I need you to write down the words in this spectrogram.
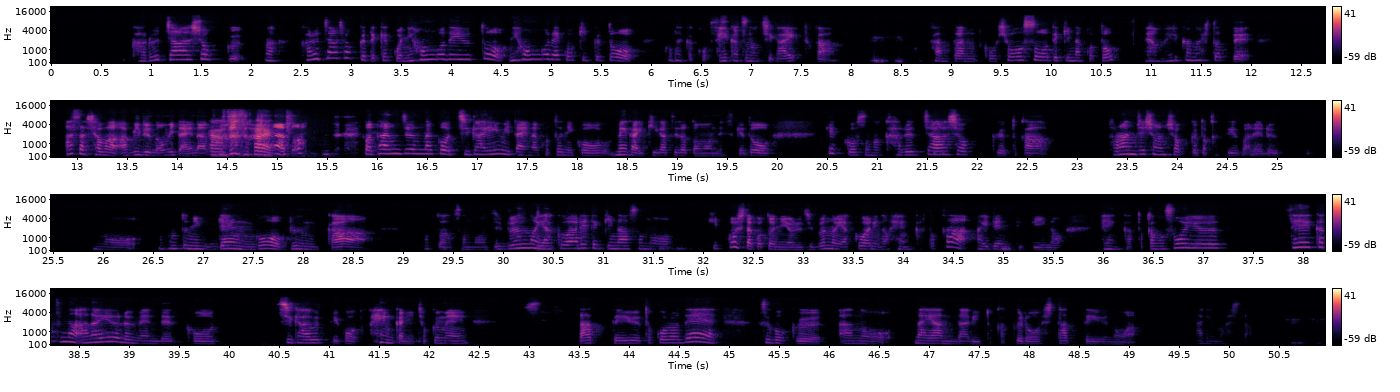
カルチャーショック、まあ、カルチャーショックって結構日本語で言うと日本語でこう聞くとこうなんかこう生活の違いとか、うん、簡単こう表層的なことアメリカの人って朝シャワー浴びるのみたいなこととか、はい、こう単純なこう違いみたいなことにこう目が行きがちだと思うんですけど結構そのカルチャーショックとかトランジションショックとかって呼ばれるもう本当に言語文化あとはその自分の役割的なその引っ越したことによる自分の役割の変化とかアイデンティティの変化とかもそういう生活のあらゆる面でこう違うっていうこう変化に直面したっていうところですごくあの悩んだりとか苦労したっていうのはありました。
